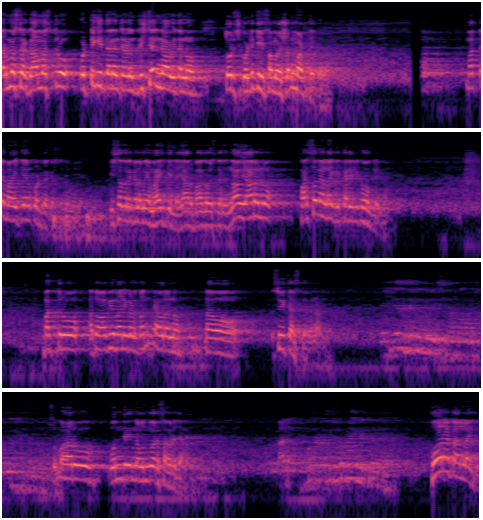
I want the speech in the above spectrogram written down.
ಧರ್ಮಸ್ಥಳ ಗ್ರಾಮಸ್ಥರು ಒಟ್ಟಿಗಿದ್ದಾರೆ ಅಂತ ಹೇಳೋ ದೃಷ್ಟಿಯಲ್ಲಿ ನಾವು ಇದನ್ನು ತೋರಿಸಿಕೊಳ್ಳಿಕ್ಕೆ ಈ ಸಮಾವೇಶವನ್ನು ಮಾಡ್ತಾ ಇದ್ದೇವೆ. ಮತ್ತೆ ಮಾಹಿತಿಯನ್ನು ಕೊಡಬೇಕಷ್ಟೇ ನಿಮಗೆ. ಇಷ್ಟ ತನಕ ನಮಗೆ ಮಾಹಿತಿ ಇಲ್ಲ, ಯಾರು ಭಾಗವಹಿಸ್ತಾರೆ. ನಾವು ಯಾರನ್ನು ಪರ್ಸನಲ್ ಆಗಿ ಕರೀಲಿಕ್ಕೆ ಹೋಗಲಿಲ್ಲ. ಭಕ್ತರು ಅಥವಾ ಅಭಿಮಾನಿಗಳು ಬಂದರೆ ಅವರನ್ನು ನಾವು ಸ್ವೀಕರಿಸ್ತೇವೆ ನಾವು ಸುಮಾರು ಒಂದರಿಂದ ಒಂದೂವರೆ ಸಾವಿರ ಜನ. ಹೋರಾಟ ಅಲ್ಲ ಇದು.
